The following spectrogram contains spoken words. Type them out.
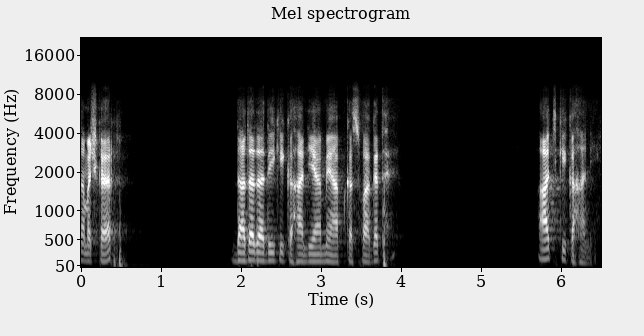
नमस्कार। दादा दादी की कहानियाँ में आपका स्वागत है। आज की कहानी।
